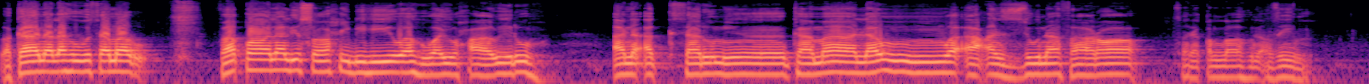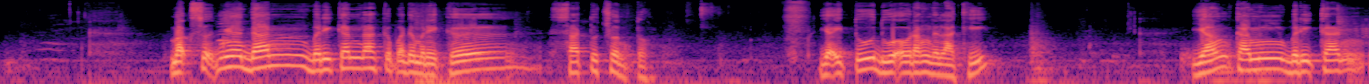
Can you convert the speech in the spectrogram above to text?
Wa kana lahu thamar faqala li sahibihi wa huwa yuhawiruh ana aktsaru minka malan wa a'azzu nafara. Sadaqallahu alazim maksudnya dan berikanlah kepada mereka satu contoh. Iaitu dua orang lelaki yang kami berikan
